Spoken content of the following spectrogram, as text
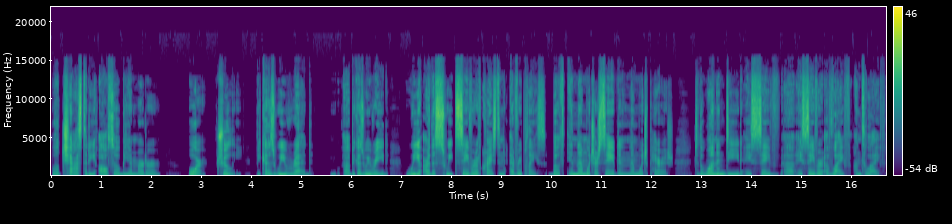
will chastity also be a murderer? Or, truly, because we read, uh, because we read, we are the sweet savor of Christ in every place, both in them which are saved and in them which perish. To the one, indeed, a save, uh, a savor of life unto life;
